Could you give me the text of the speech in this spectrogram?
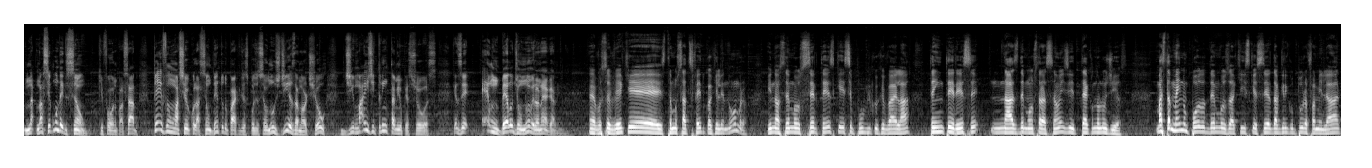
Na, na, segunda edição, que foi o ano passado, teve uma circulação dentro do Parque de Exposição nos dias da Norte Show de mais de 30 mil pessoas. Quer dizer, é um belo de um número, né, Galinha? É, você vê que estamos satisfeitos com aquele número e nós temos certeza que esse público que vai lá tem interesse nas demonstrações e tecnologias. Mas também não podemos aqui esquecer da agricultura familiar,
